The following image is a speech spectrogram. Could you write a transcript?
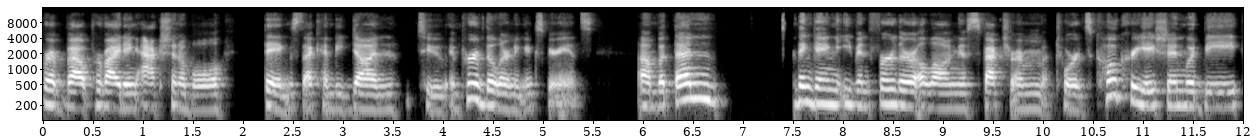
about providing actionable things that can be done to improve the learning experience. Um, but then thinking even further along this spectrum towards co-creation would be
